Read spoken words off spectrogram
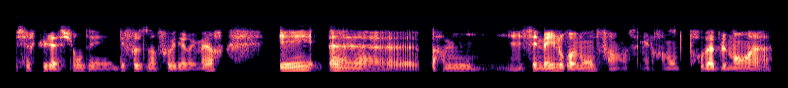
circulation des, des, fausses infos et des rumeurs. Et euh, parmi ces mails remontent, enfin, ces mails remontent probablement à, à,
